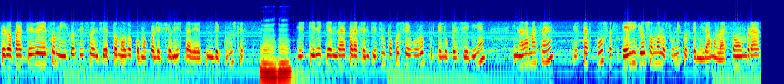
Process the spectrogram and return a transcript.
pero a partir de eso mi hijo se hizo en cierto modo como coleccionista de cruces. Él tiene que andar para sentirse un poco seguro porque lo perseguían. Y nada más a él, estas cosas. Él y yo somos los únicos que miramos las sombras.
